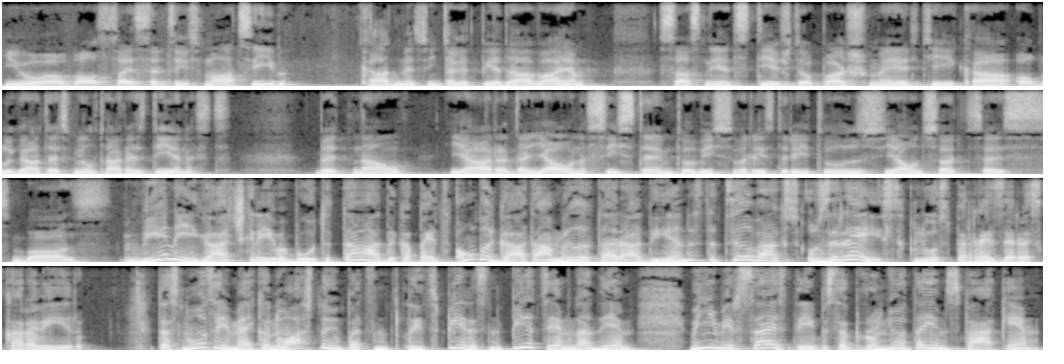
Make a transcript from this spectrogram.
Jo valsts aizsardzības mācība, kādu mēs viņu tagad piedāvājam, sasniedz tieši to pašu mērķi kā obligātais militārais dienests, bet nav jārada jauna sistēma. To visu var izdarīt uz jaunsardzes bāzes. Vienīgā atšķirība būtu tāda, ka pēc obligātā militārā dienesta cilvēks uzreiz kļūs par rezerves karavīru. Tas nozīmē, ka no 18 līdz 55 gadiem viņam ir saistības ar bruņotajiem spēkiem,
